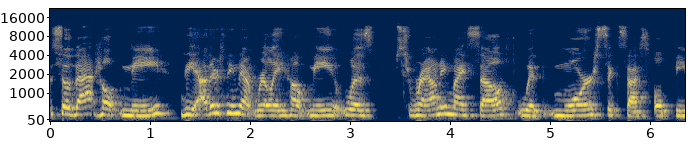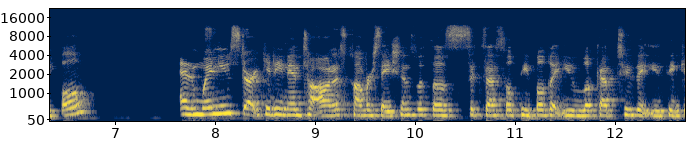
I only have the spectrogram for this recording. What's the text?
So that helped me. The other thing that really helped me was surrounding myself with more successful people and when you start getting into honest conversations with those successful people that you look up to, that you think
